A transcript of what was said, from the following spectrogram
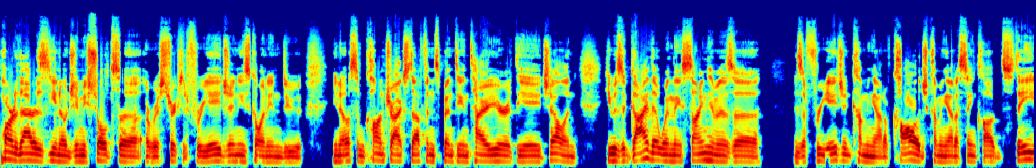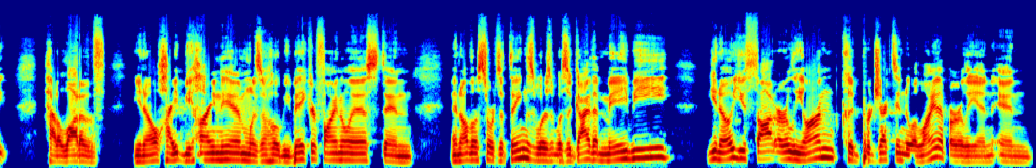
part of that is you know Jimmy Schuldt's a, a, restricted free agent. He's going into you know some contract stuff and spent the entire year at the AHL. And he was a guy that when they signed him as a as a free agent coming out of college, coming out of St. Cloud State, had a lot of you know hype behind him. Was a Hobey Baker finalist and and all those sorts of things. Was was a guy that maybe you know you thought early on could project into a lineup early and and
